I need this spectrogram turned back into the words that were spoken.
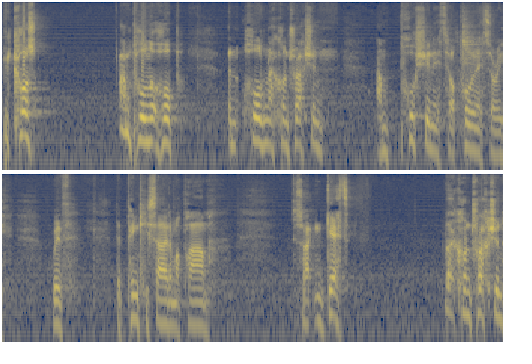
because I'm pulling it up and holding that contraction, I'm pushing it, or pulling it, sorry, with the pinky side of my palm so I can get that contraction.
